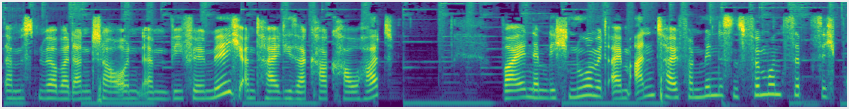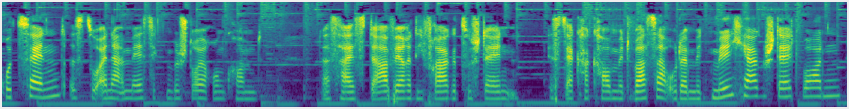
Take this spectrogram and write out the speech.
Da müssten wir aber dann schauen, ähm, wie viel Milchanteil dieser Kakao hat weil nämlich nur mit einem Anteil von mindestens 75 Prozent es zu einer ermäßigten Besteuerung kommt. Das heißt, da wäre die Frage zu stellen, ist der Kakao mit Wasser oder mit Milch hergestellt worden?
